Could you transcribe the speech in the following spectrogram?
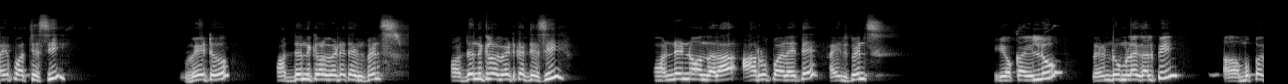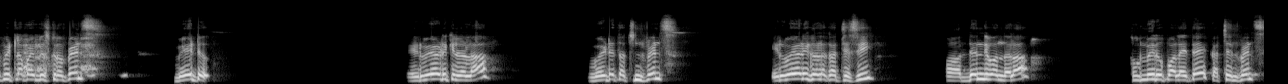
పైపు వచ్చేసి వెయిట్ పద్దెనిమిది కిలో వెయిట్ అయితే అయింది ఫ్రెండ్స్. పద్దెనిమిది కిలో వెయిట్కి వచ్చేసి పన్నెండు వందల ఆరు రూపాయలు అయితే అయింది ఫ్రెండ్స్. ఈ యొక్క ఇల్లు రెండు రూమ్లే కలిపి ముప్పై ఫీట్ల పైపు తీసుకున్నాం ఫ్రెండ్స్. వెయిట్ ఇరవై ఏడు కిలోల వెయిట్ అయితే వచ్చింది ఫ్రెండ్స్. ఇరవై ఏడు కిలోలకు వచ్చేసి పద్దెనిమిది వందల తొమ్మిది రూపాయలు అయితే ఖర్చయింది ఫ్రెండ్స్.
